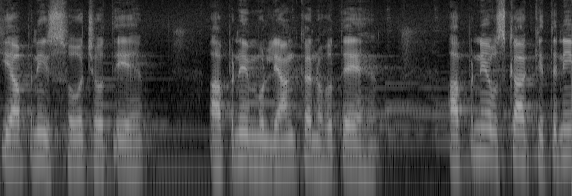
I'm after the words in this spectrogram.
की अपनी सोच होती है, अपने मूल्यांकन होते हैं, अपने उसका कितनी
